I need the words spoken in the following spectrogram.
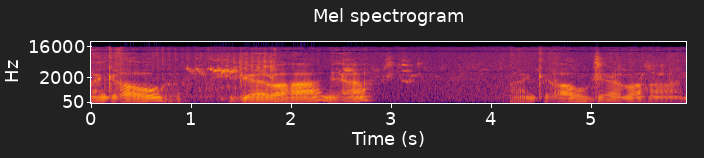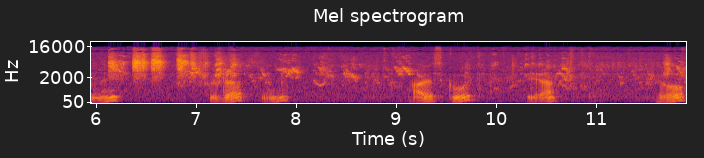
Ein grau-gelber Hahn, ja. Ein grau-gelber Hahn, ne? So das? Hm? Alles gut? Ja. So.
